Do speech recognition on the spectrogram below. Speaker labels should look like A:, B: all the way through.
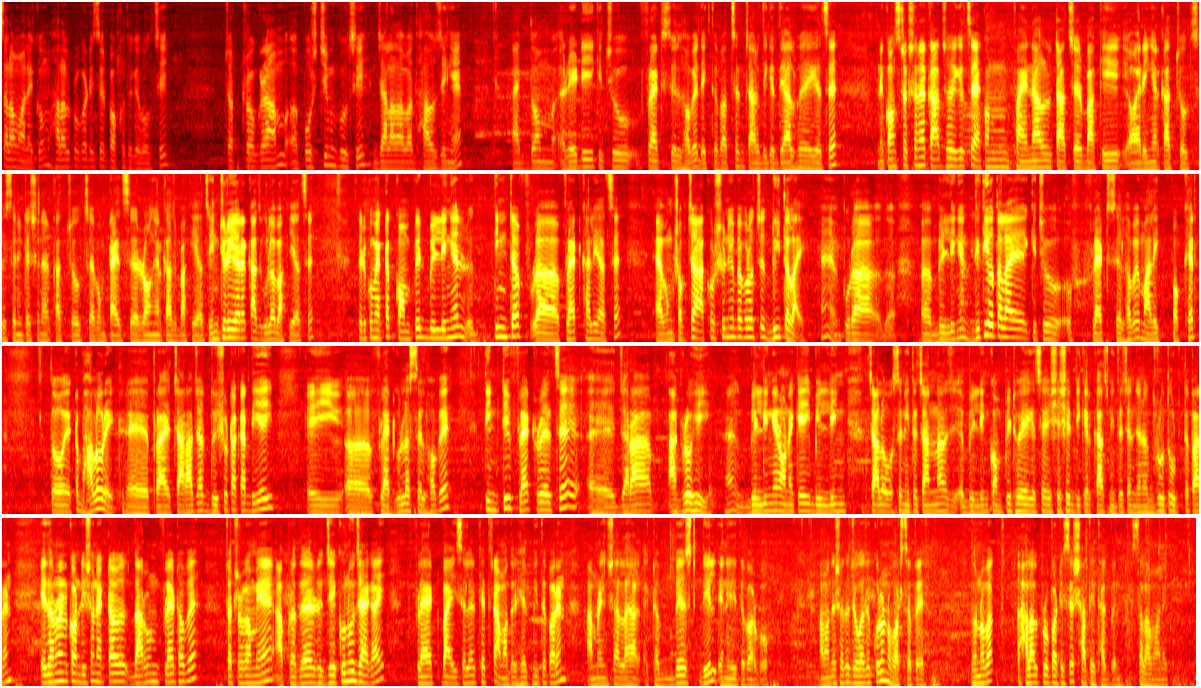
A: সালামু আলাইকুম। হালাল প্রপার্টিসের পক্ষ থেকে বলছি, চট্টগ্রাম পশ্চিম কুলসি, জালালাবাদ হাউজিংয়ে একদম রেডি কিছু ফ্ল্যাট সেল হবে, দেখতে পাচ্ছেন, চারিদিকে দেয়াল হয়ে গেছে। মানে কনস্ট্রাকশনের কাজ হয়ে গেছে, এখন ফাইনাল টাচের বাকি ওয়ারিংয়ের কাজ চলছে স্যানিটেশনের কাজ চলছে এবং টাইলসের রঙের কাজ বাকি আছে ইন্টেরিয়ারের কাজগুলো বাকি আছে। এরকম একটা কমপ্লিট বিল্ডিংয়ের তিনটা ফ্ল্যাট খালি আছে। এবং সবচেয়ে আকর্ষণীয় ব্যাপার হচ্ছে দুই তলায় হ্যাঁ পুরা বিল্ডিংয়ের দ্বিতীয় তলায় কিছু ফ্ল্যাট সেল হবে মালিক পক্ষের। তো একটা ভালো রেট প্রায় চার হাজার দুইশো টাকা দিয়েই এই ফ্ল্যাটগুলো সেল হবে। তিনটি ফ্ল্যাট রয়েছে যারা আগ্রহী হ্যাঁ বিল্ডিংয়ের অনেকেই বিল্ডিং চালু অবস্থা নিতে চান না বিল্ডিং কমপ্লিট হয়ে গেছে, শেষের দিকের কাজ নিতে চান, যেন দ্রুত উঠতে পারেন। এ ধরনের কন্ডিশন একটা দারুণ ফ্ল্যাট হবে। চট্টগ্রামে আপনাদের যে কোনো জায়গায় ফ্ল্যাট বা ইসেলের ক্ষেত্রে আমাদের হেল্প নিতে পারেন। আমরা ইনশাল্লাহ একটা বেস্ট ডিল এনে দিতে পারব। আমাদের সাথে যোগাযোগ করুন হোয়াটসঅ্যাপে। ধন্যবাদ। হালাল প্রপার্টিসের সাথেই থাকবেন। সালামু আলাইকুম।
